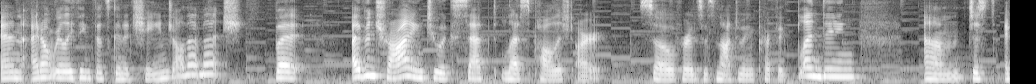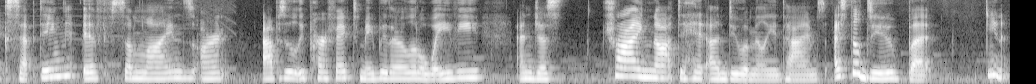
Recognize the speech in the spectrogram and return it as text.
and I don't really think that's gonna change all that much, but I've been trying to accept less polished art. So, for instance, not doing perfect blending, um, just accepting if some lines aren't absolutely perfect, maybe they're a little wavy, and just trying not to hit undo a million times. I still do, but you know,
